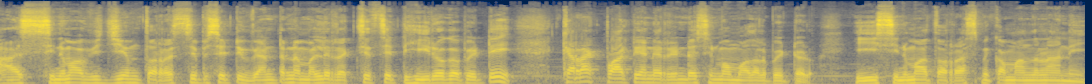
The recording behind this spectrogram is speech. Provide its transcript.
ఆ సినిమా విజయంతో రసిపి శెట్టి వెంటనే మళ్ళీ రక్షిత్ శెట్టి హీరోగా పెట్టి కెరాక్ పార్టీ అనే రెండో సినిమా మొదలుపెట్టాడు. ఈ సినిమాతో రష్మిక మందనాన్ని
